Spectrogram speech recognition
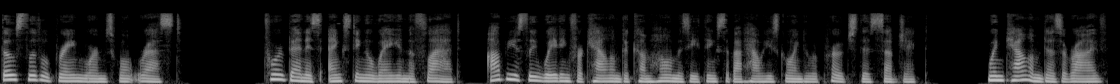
Those little brainworms won't rest. Poor Ben is angsting away in the flat, obviously waiting for Callum to come home as he thinks about how he's going to approach this subject. When Callum does arrive,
